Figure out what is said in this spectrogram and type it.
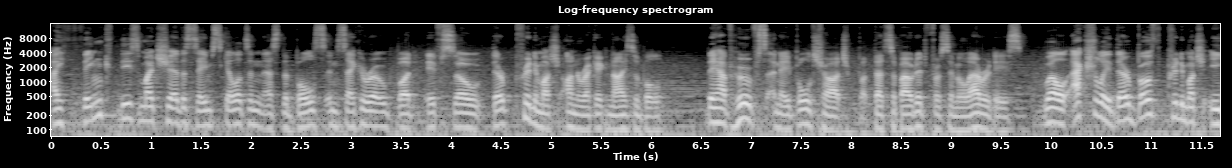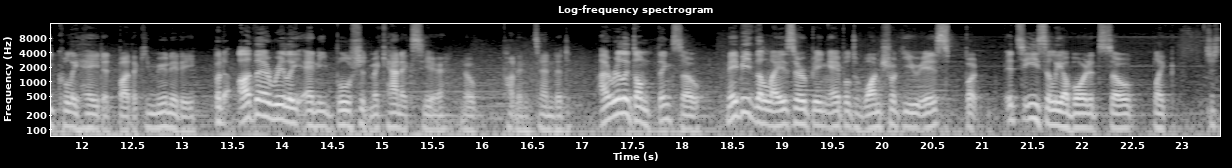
I think these might share the same skeleton as the bulls in Sekiro, but if so, they're pretty much unrecognizable. They have hoofs and a bull charge, but that's about it for similarities. Well, actually, they're both pretty much equally hated by the community. But are there really any bullshit mechanics here? No pun intended. I really don't think so. Maybe the laser being able to one-shot you is, but it's easily avoided, so, like, just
